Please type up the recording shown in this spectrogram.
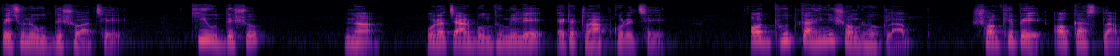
পেছনে উদ্দেশ্য আছে। কি উদ্দেশ্য? না, ওরা চার বন্ধু মিলে একটা ক্লাব করেছে। অদ্ভুত কাহিনী সংগ্রহ ক্লাব, সংক্ষেপে অকাশ ক্লাব।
